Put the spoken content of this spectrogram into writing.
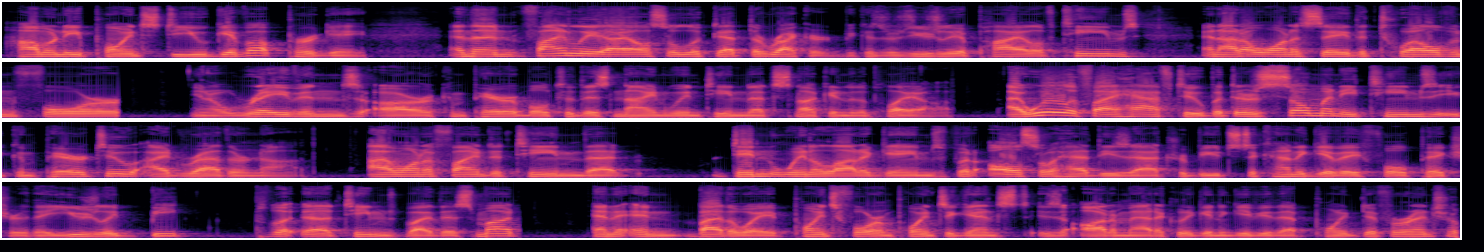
How many points do you give up per game? And then finally, I also looked at the record because there's usually a pile of teams, and I don't want to say the 12 and 4, you know, Ravens are comparable to this nine win team that snuck into the playoff. I will if I have to, but there's so many teams that you compare to, I'd rather not. I want to find a team that didn't win a lot of games, but also had these attributes to kind of give a full picture. They usually beat uh, teams by this much. And, and by the way, points for and points against is automatically going to give you that point differential.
